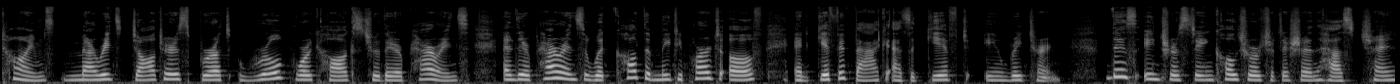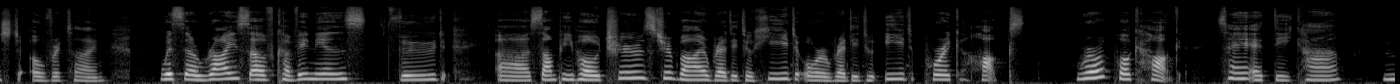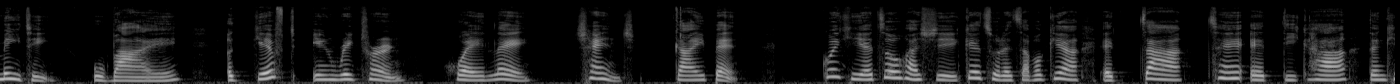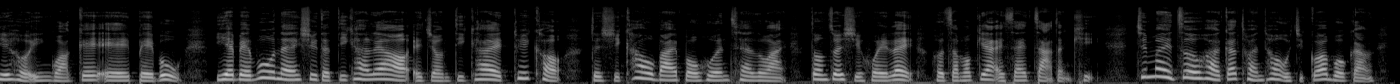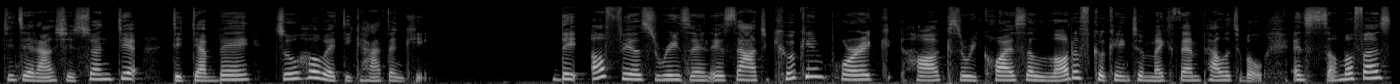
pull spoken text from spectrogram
times, married daughters brought raw pork hocks to their parents, and their parents would cut the meaty part off and give it back as a gift in return. This interesting cultural tradition has changed over time. With the rise of convenience food, uh, some people choose to buy ready to heat or ready to eat pork hocks. Raw pork hock, 10 meaty, ubai, a gift in return. 回礼 change 改变。过去的做法是，嫁出的查某囝会炸青下猪脚，返去互因外家嘅爸母。伊嘅爸母呢，收到猪脚了后，会将猪脚嘅腿壳，就是较有卖部分切落来，当做是花礼，互查某囝会使扎返去。即摆做法，甲传统有一寡无共，真多人是选择直接买煮好嘅猪脚返去。The obvious reason is that cooking pork hocks requires a lot of cooking to make them palatable, and some of us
